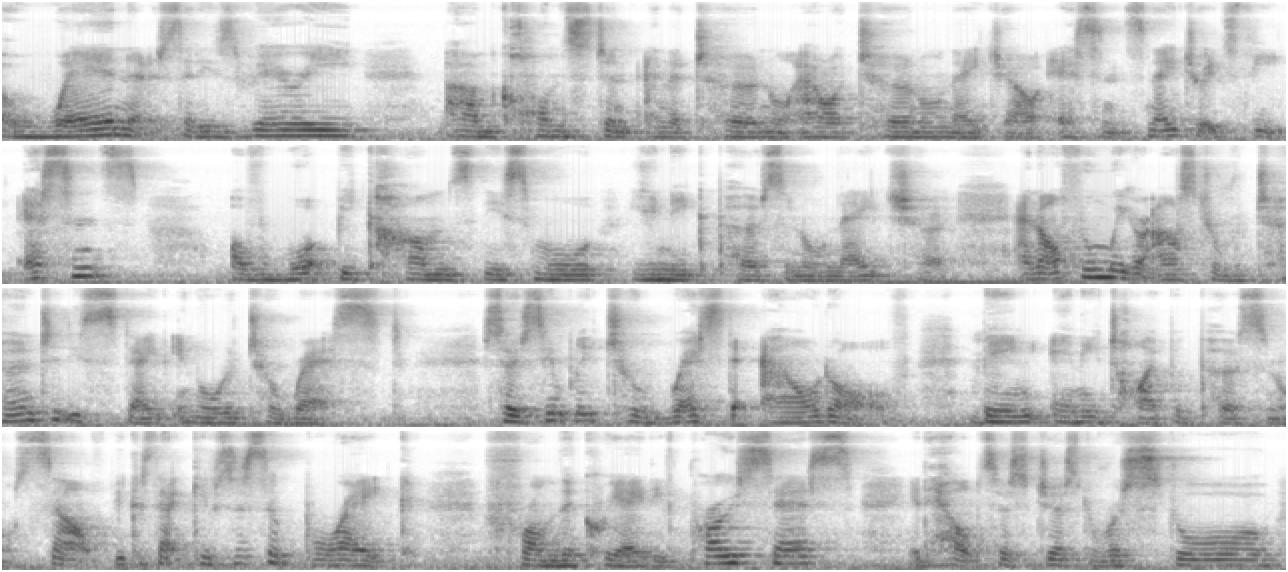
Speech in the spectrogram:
awareness that is very um, constant and eternal, our eternal nature, our essence nature. It's the essence of what becomes this more unique personal nature. And often we are asked to return to this state in order to rest. So, simply to rest out of being any type of personal self, because that gives us a break from the creative process. It helps us just restore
